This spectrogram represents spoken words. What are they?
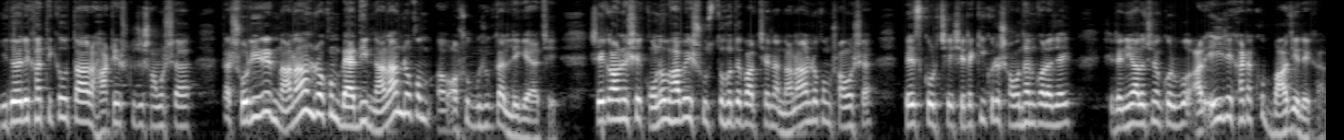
হৃদয় রেখা থেকেও তার হার্টের কিছু সমস্যা, তার শরীরের নানান রকম ব্যাধি, নানান রকম অসুখ বিসুখ তার লেগে আছে। সে কারণে সে কোনোভাবেই সুস্থ হতে পারছে না, নানান রকম সমস্যা ফেস করছে। সেটা কী করে সমাধান করা যায়, সেটা নিয়ে আলোচনা করব। আর এই রেখাটা খুব বাজে রেখা।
